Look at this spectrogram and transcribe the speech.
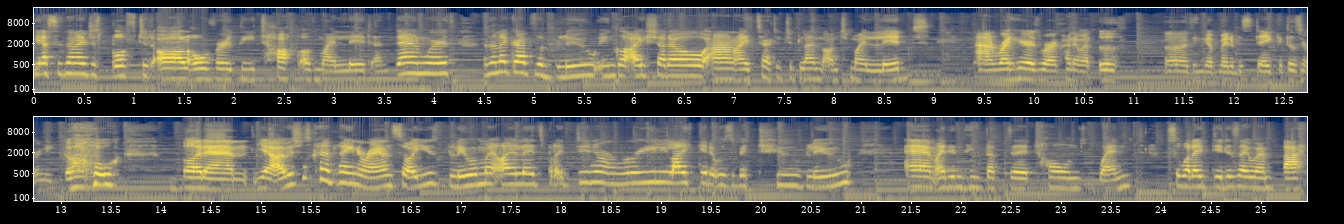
yeah, so then I just buffed it all over the top of my lid and downwards. And then I grabbed the blue Inglot eyeshadow and I started to blend onto my lid. And right here is where I kind of went, ugh, uh, I think I've made a mistake. It doesn't really go. But um, yeah, I was just kind of playing around. So I used blue on my eyelids, but I didn't really like it. It was a bit too blue. Um, I didn't think that the tones went. So what I did is I went back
